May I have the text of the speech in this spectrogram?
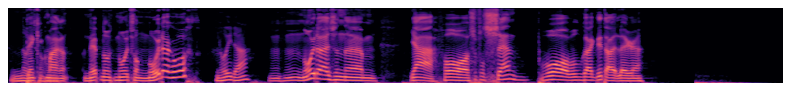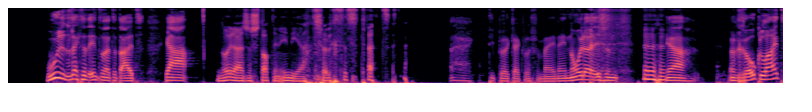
denk ik, maar een... Je hebt nog nooit van Noida gehoord? Noida? Mhm. Noida is een, ehm, ja, oh, van sand... Wow, hoe ga ik dit uitleggen? Hoe legt het internet het uit? Ja, Noida is een stad in India. Zo ligt het uit. eh, ik type, kijk wel even mee. Nee, Noida is een, ja, een roguelite.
